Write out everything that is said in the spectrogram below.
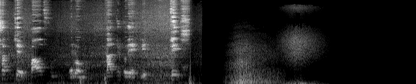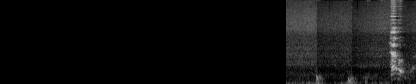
সবচেয়ে পাওয়ারফুল এবং কার্যকরী একটি টিপস। হ্যাঁ বন্ধুরা,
